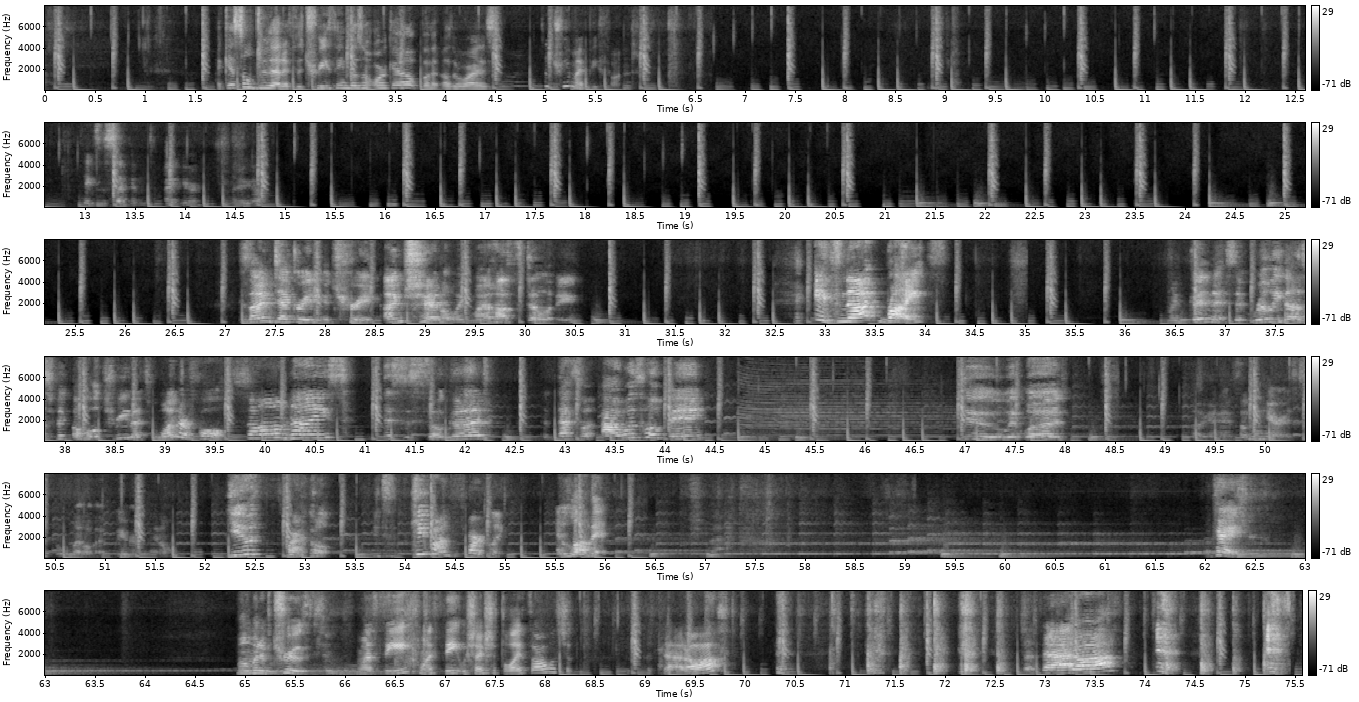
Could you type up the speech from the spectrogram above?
I guess I'll do that if the tree thing doesn't work out, but otherwise the tree might be fun. Because I'm decorating a tree. I'm channeling my hostility. It's not right! My goodness, it really does fit the whole tree. That's wonderful. So nice. This is so good. That's what I was hoping. Do it would. Okay, something here is just a little bit weird. You sparkle. You just keep on sparkling. I love it. Moment of truth. Want to see? Want to see? Should I shut the lights off? Let's just put that off. Shut that off.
